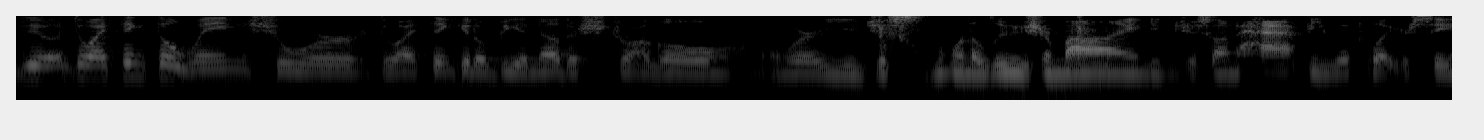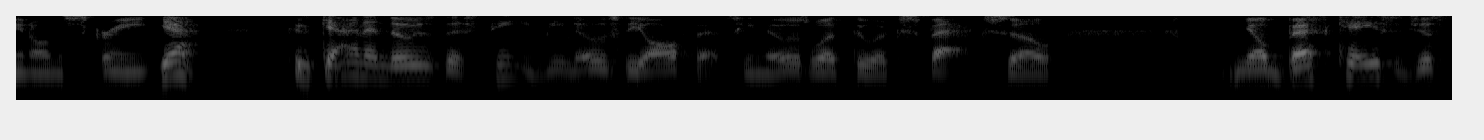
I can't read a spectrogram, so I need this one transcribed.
do do I think they'll win? Sure. Do I think it'll be another struggle where you just want to lose your mind and just unhappy with what you're seeing on the screen? Yeah, because Gannon knows this team. He knows the offense. He knows what to expect. So you know, best case is just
